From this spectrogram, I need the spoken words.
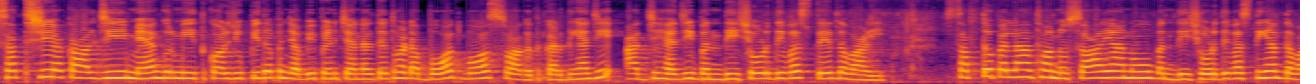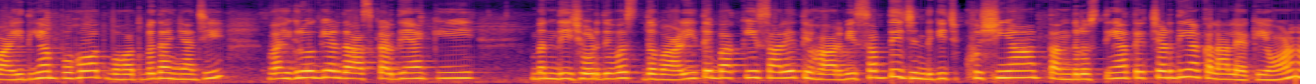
ਸਤਿ ਸ਼੍ਰੀ ਅਕਾਲ ਜੀ। ਮੈਂ ਗੁਰਮੀਤ ਕੌਰ ਯੂਪੀ ਦੇ ਪੰਜਾਬੀ ਪਿੰਡ ਚੈਨਲ ਤੇ ਤੁਹਾਡਾ ਬਹੁਤ-ਬਹੁਤ ਸਵਾਗਤ ਕਰਦੀ ਹਾਂ ਜੀ। ਅੱਜ ਹੈ ਜੀ ਬੰਦੀ ਛੋੜ ਦਿਵਸ ਤੇ ਦੀਵਾਲੀ। ਸਭ ਤੋਂ ਪਹਿਲਾਂ ਤੁਹਾਨੂੰ ਸਾਰਿਆਂ ਨੂੰ ਬੰਦੀ ਛੋੜ ਦਿਵਸ ਦੀਆਂ, ਦੀਵਾਲੀ ਦੀਆਂ ਬਹੁਤ-ਬਹੁਤ ਵਧਾਈਆਂ ਜੀ। ਵਾਹਿਗੁਰੂ ਅੱਗੇ ਅਰਦਾਸ ਕਰਦੇ ਹਾਂ ਕਿ ਬੰਦੀ ਛੋੜ ਦਿਵਸ, ਦੀਵਾਲੀ ਤੇ ਬਾਕੀ ਸਾਰੇ ਤਿਉਹਾਰ ਵੀ ਸਭ ਦੀ ਜ਼ਿੰਦਗੀ 'ਚ ਖੁਸ਼ੀਆਂ, ਤੰਦਰੁਸਤੀਆਂ ਤੇ ਚੜ੍ਹਦੀਆਂ ਕਲਾਂ ਲੈ ਕੇ ਆਉਣ।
